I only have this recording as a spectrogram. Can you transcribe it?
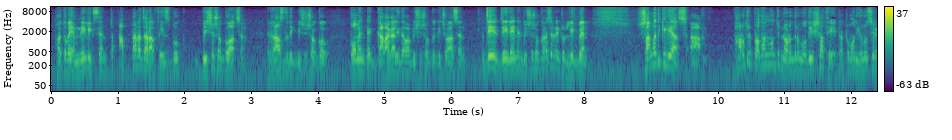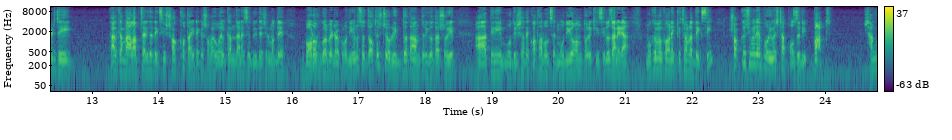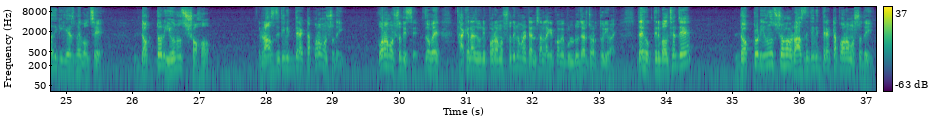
হয়তো বা এমনি লিখছেন, তো আপনারা যারা ফেসবুক বিশেষজ্ঞ আছেন, রাজনৈতিক বিশেষজ্ঞ কমেন্টে গালাগালি দেওয়া বিশেষজ্ঞ কিছু আছেন, যে যে লাইনের বিশেষজ্ঞ আছেন একটু লিখবেন। সাংবাদিক ইলিয়াস ভারতের প্রধানমন্ত্রী নরেন্দ্র মোদীর সাথে ডক্টর মোদী ইউনুসের যে কালকে আমরা আলাপচারিতা দেখছি সক্ষতা এটাকে সবাই ওয়েলকাম জানাইছে দুই দেশের মধ্যে। বরফ গর্বে ডক্টর মোদী ইউনুস যথেষ্ট হৃদ্যতা আন্তরিকতার সহিত তিনি মোদীর সাথে কথা বলছেন। মোদীও অন্তরে কি ছিল জানি না, মুখে মুখে অনেক কিছু আমরা দেখছি। সবকিছু মিলে পরিবেশটা পজিটিভ বাট সাংবাদিক ইলিয়াস ভাই বলছে, ডক্টর ইউনুস সহ রাজনীতিবিদদের একটা পরামর্শ দেই। পরামর্শ দিছে। তবে থাকে না যে উনি পরামর্শ দিল মানে টেনশন লাগে কবে বুলডোজার জ্বর তৈরি হয়। যাই হোক, তিনি বলছেন যে, ডক্টর ইউনুস সহ রাজনীতিবিদদের একটা পরামর্শ দেই।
